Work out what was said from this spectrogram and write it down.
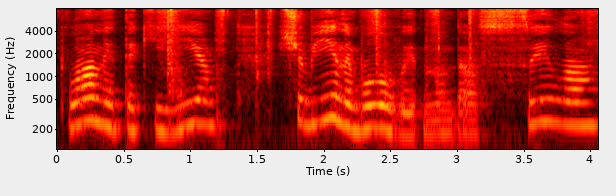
плани такі є, щоб її не було видно. Да. Сила.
